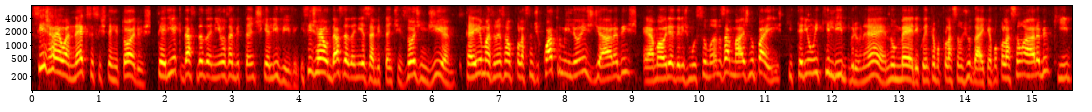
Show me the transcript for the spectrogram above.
Se Israel anexa esses territórios, teria que dar cidadania aos habitantes que ali vivem. E se Israel dá cidadania aos habitantes hoje em dia, teria mais ou menos uma população de 4 milhões de árabes, é, a maioria deles muçulmanos, a mais no país, que teria um equilíbrio né, numérico entre a população judaica e a população árabe, que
